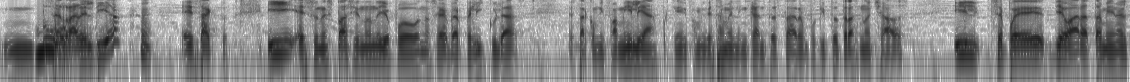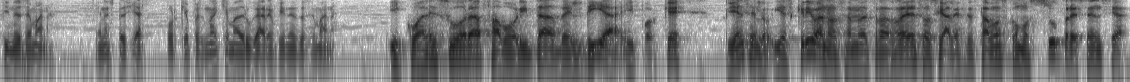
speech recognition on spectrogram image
mm, cerrar el día. Exacto. Y es un espacio en donde yo puedo, no sé, ver películas, estar con mi familia, porque a mi familia también le encanta estar un poquito trasnochados. Y se puede llevar a, también al fin de semana, en especial, porque pues no hay que madrugar en fines de semana. ¿Y cuál es su hora favorita del día y por qué? Piénselo y escríbanos a nuestras redes sociales. Estamos como su presencia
